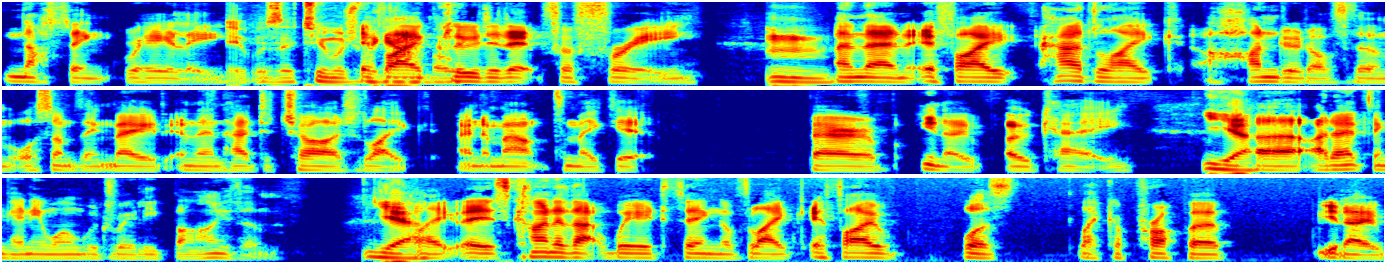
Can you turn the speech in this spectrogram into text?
nothing really it was a too much. If I included it for free. Mm, And then if I had like a hundred of them or something made, and then had to charge like an amount to make it bearable, you know, okay, yeah, uh, I don't think anyone would really buy them. yeah, Like it's kind of that weird thing of like if I was like a proper, you know,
